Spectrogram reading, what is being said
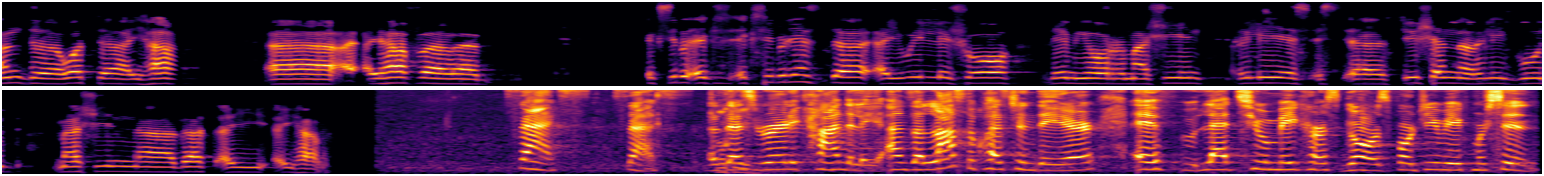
and what I have. Uh, I have uh, ex- experienced. Uh, I will show them your machine. Really, is- is, station really good machine uh, that I I have. Thanks, thanks. Okay. That's really kindly. And the last question there, if let you make her scores for GWEIKE machine,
